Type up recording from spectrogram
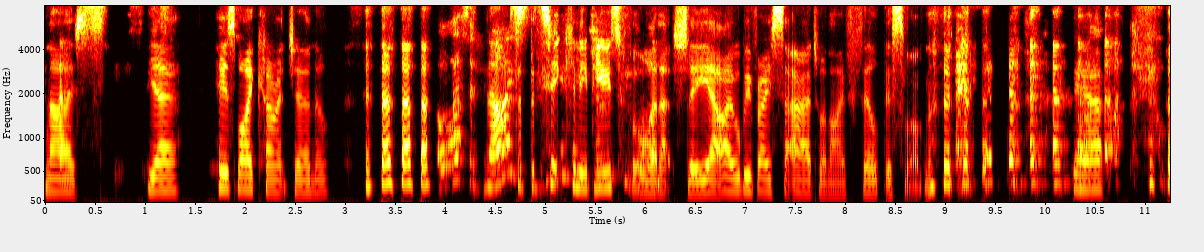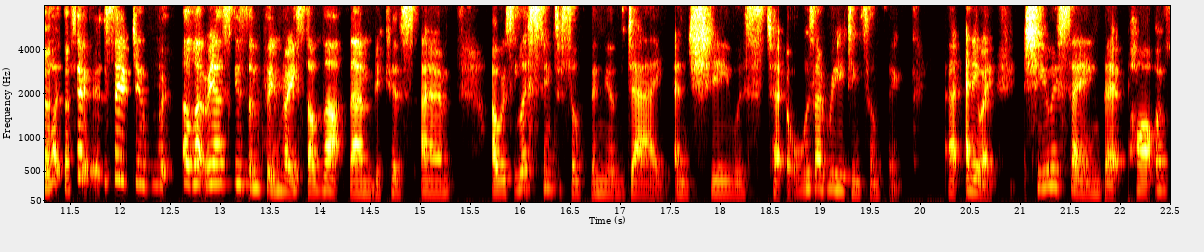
Nice. It's, yeah. Here's my current journal. oh, that's a nice. It's a particularly beautiful one. actually. Yeah, I will be very sad when I've filled this one. yeah. what, so, so do, uh, let me ask you something based on that then, because um, I was listening to something the other day, and she was, t- was I reading something? Uh, anyway, she was saying that part of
